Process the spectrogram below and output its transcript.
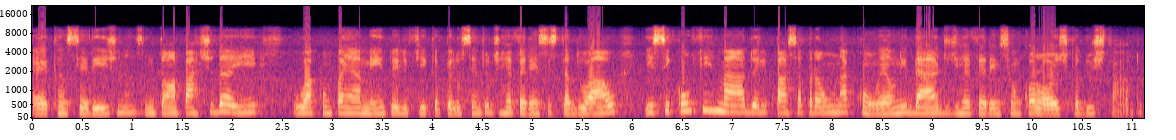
é, cancerígena. Então, a partir daí, o acompanhamento ele fica pelo centro de referência estadual e, se confirmado, ele passa para a UNACOM, é a unidade de referência oncológica do estado.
